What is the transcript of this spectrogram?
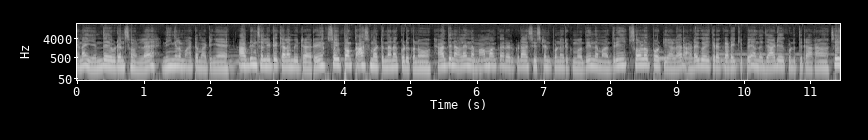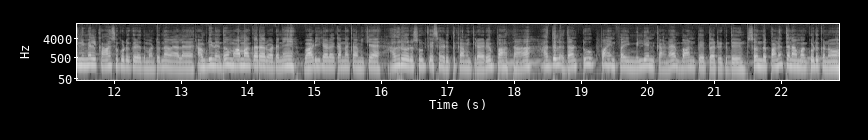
ஏன்னா எந்த எவிடன்ஸும் இல்லை. நீங்களும் மாட்ட மாட்டீங்க. அப்படின்னு சொல்லிட்டு கிளம்பிட்டாரு ஸோ இப்போ காசு மட்டும் தானே கொடுக்கணும். அதனால இந்த மாமாக்காரர் கூட அசிஸ்டன்ட் பொண்ணு இருக்கும்போது இந்த மாதிரி சோழ போட்டியாளர் அடகு வைக்கிற கடைக்கு போய் அந்த ஜாடியை கொடுத்துட்டாராம். ஸோ இனிமேல் காசு கொடுக்கறது மட்டும்தான் வேலை. அப்படின்னு ஏதோ மாமாக்காரர் உடனே பாடி கார்டை கண்ணை காமிக்க அவர் ஒரு சூட்கேஸை எடுத்து காமிக்கிறாரு. பார்த்தா அதில் தான் டூ பாயிண்ட் ஃபைவ் மில்லியனுக்கான பாண்ட் பேப்பர் இருக்குது. ஸோ அந்த பணத்தை நம்ம கொடுக்கணும்.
